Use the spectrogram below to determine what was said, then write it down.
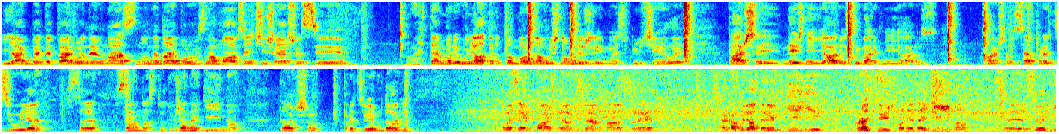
Якби тепер вони в нас, ну не дай Бог, зламався чи ще щось, е, терморегулятор, то можна в ручному режимі. Ось включили перший нижній ярус і верхній ярус. Так що все працює, все, все у нас тут вже надійно. Так що працюємо далі. Ось як бачите, вже в нас е, акумулятори в дії, працюють вони надійно. Е, Сьогодні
